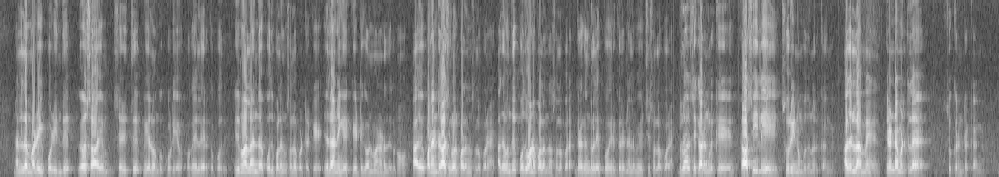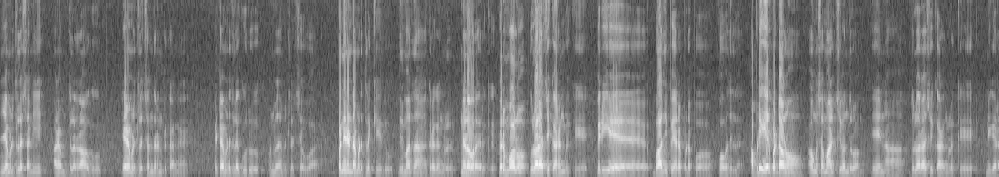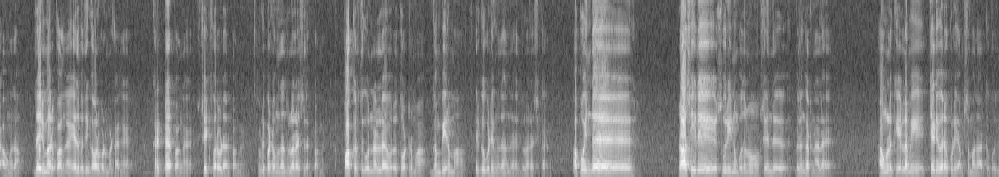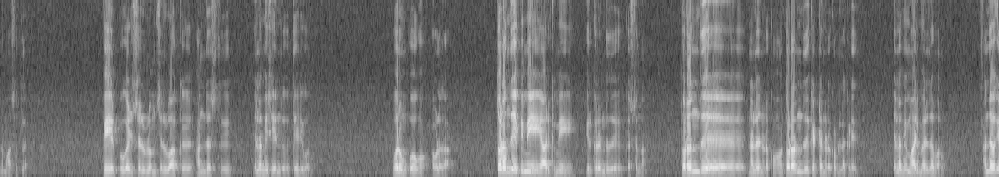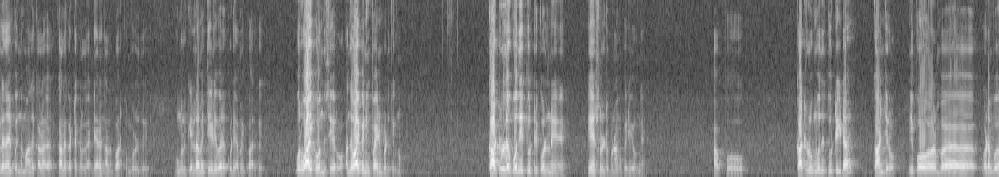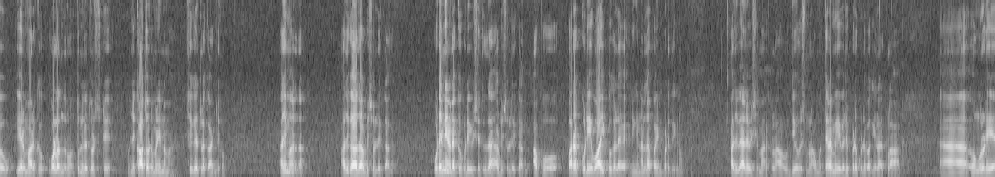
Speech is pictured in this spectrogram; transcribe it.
நல்ல மழை பொழிந்து விவசாயம் செழித்து மேலோங்கக்கூடிய வகையில் இருக்க போகுது. இது மாதிரிலாம் இந்த பொது பலன் சொல்லப்பட்டிருக்கு. இதெல்லாம் நீங்கள் கேட்டு கவனமாக நடந்துக்கணும். அது பன்னெண்டு ராசிகளான பலன் சொல்ல போகிறேன் அதை வந்து பொதுவான பலன் தான் சொல்ல போகிறேன் கிரகங்கள் இப்போ இருக்கிற நிலைமை வச்சு சொல்ல போகிறேன் துளாராசிக்காரங்களுக்கு ராசியிலே சூரியனும் புதனும் இருக்காங்க. அது இல்லாமல் இரண்டாம் இடத்துல சுக்கரன் இருக்காங்க. அஞ்சாம் இடத்துல சனி ஆறாம் இடத்துல ராகு ஏழாம் இடத்துல சந்திரன் இருக்காங்க. எட்டாம் இடத்துல குரு ஒன்பதாம் இடத்துல செவ்வாய். பன்னிரெண்டாம் இடத்துல கேது. இது மாதிரி தான் கிரகங்கள் நிலவரம் இருக்குது பெரும்பாலும் துளராசிக்காரங்களுக்கு பெரிய பாதிப்பு ஏற்பட போ போவதில்லை. அப்படி ஏற்பட்டாலும் அவங்க சமாளித்து வந்துடுவாங்க ஏன்னா துளராசிக்காரங்களுக்கு நிகர் அவங்க தான் தைரியமாக இருப்பாங்க. எதை பற்றியும் கவலைப்பட மாட்டாங்க. கரெக்டாக இருப்பாங்க. ஸ்ட்ரெயிட் ஃபார்வர்டாக இருப்பாங்க. அப்படிப்பட்டவங்க தான் துளராசியில் இருப்பாங்க. பார்க்குறதுக்கு ஒரு நல்ல ஒரு தோற்றமாக கம்பீரமாக இருக்கக்கூடியவங்க தான் அந்த துளராசிக்காரங்க அப்போது இந்த ராசியிலே சூரியனும் புதனும் சேர்ந்து விளங்குறதுனால அவங்களுக்கு எல்லாமே தேடி வரக்கூடிய அம்சமாக தான் இருக்க போகுது இந்த மாதத்தில் பேர் புகழ் செல்வம் செல்வாக்கு அந்தஸ்து எல்லாமே சேர்ந்து தேடி வரும். வரும் போகும் அவ்வளோதான் தொடர்ந்து எப்பயுமே யாருக்குமே இருக்கிறன்றது கஷ்டம்தான். தொடர்ந்து நல்லது நடக்கும் தொடர்ந்து கெட்ட நடக்கும் அப்படிலாம் கிடையாது. எல்லாமே மாறி மாறி தான் வரும். அந்த வகையில் தான் இப்போ இந்த மாத கால காலகட்டங்களில் நேரங்காலம் பார்க்கும் பொழுது உங்களுக்கு எல்லாமே தேடி வரக்கூடிய அமைப்பாக இருக்குது ஒரு வாய்ப்பு வந்து சேரும். அந்த வாய்ப்பை நீங்கள் பயன்படுத்திக்கணும். காற்றுள்ள போதே தூற்றிக்கொள்னு ஏன் சொல்லிட்டு போனாங்க பெரியவங்க? அப்போது காற்றில் போது தூட்டிக்கிட்டால் காஞ்சிரும். இப்போது நம்ம உடம்பு ஈரமாக இருக்குது உலர்ந்துடும் துணியில் துடைச்சிட்டு கொஞ்சம் காத்தோட்டமாக என்னமா சீக்கிரத்தில் காஞ்சிரும். அதே மாதிரி தான் அதுக்காக தான் அப்படி சொல்லியிருக்காங்க. உடனே நடக்கக்கூடிய விஷயத்துக்கு தான் அப்படி சொல்லியிருக்காங்க. அப்போது வரக்கூடிய வாய்ப்புகளை நீங்கள் நல்லா பயன்படுத்திக்கணும். அது வேலை விஷயமா இருக்கலாம் உத்தியோக உங்கள் திறமையை வெளிப்படக்கூடிய வகையில் இருக்கலாம். உங்களுடைய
